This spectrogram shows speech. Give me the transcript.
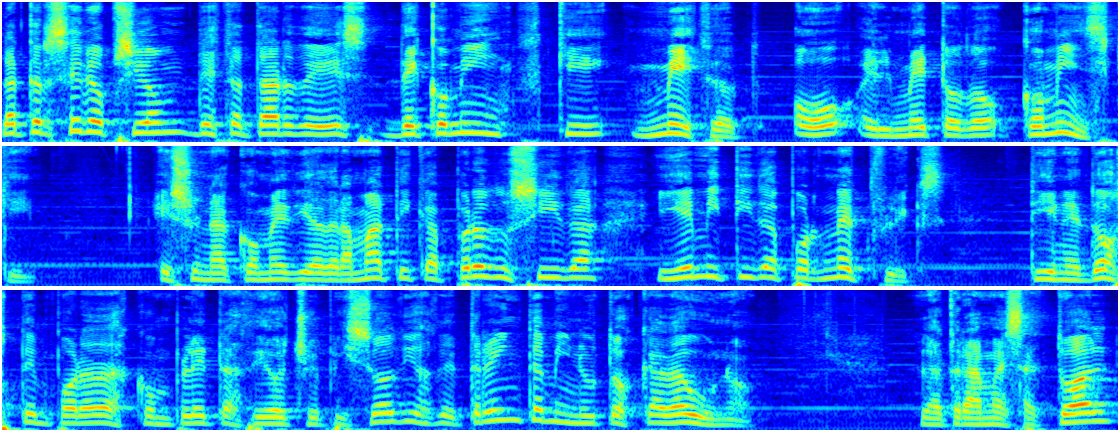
La tercera opción de esta tarde es The Kominsky Method o el método Kominsky. Es una comedia dramática producida y emitida por Netflix. Tiene dos temporadas completas de ocho episodios de 30 minutos cada uno. La trama es actual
